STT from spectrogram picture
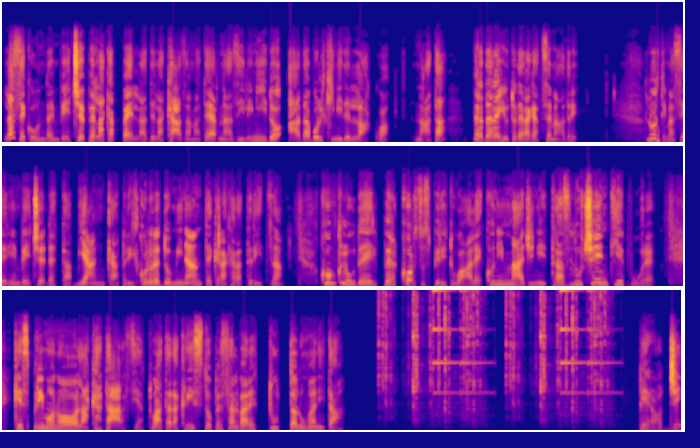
La seconda, invece, per la cappella della casa materna Asili Nido Ada Bolchini dell'Acqua, nata per dare aiuto alle ragazze madri. L'ultima serie, invece, detta bianca per il colore dominante che la caratterizza, conclude il percorso spirituale con immagini traslucenti e pure, che esprimono la catarsi attuata da Cristo per salvare tutta l'umanità. Per oggi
